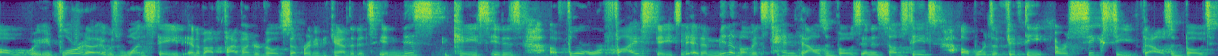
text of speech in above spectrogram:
Uh, in Florida, it was one state and about 500 votes separating the candidates. In this case, it is uh, four or five states. At a minimum, it's 10,000 votes, and in some states, upwards of 50 or 60,000 votes.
